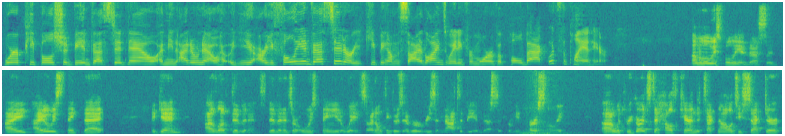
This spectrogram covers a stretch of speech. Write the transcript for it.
where people should be invested now? I mean, I don't know. Are you fully invested or are you keeping on the sidelines waiting for more of a pullback? What's the plan here? I'm always fully invested. I, I always think that, again, I love dividends. Dividends are always paying you to wait, so I don't think there's ever a reason not to be invested for me personally. Uh, with regards to healthcare and the technology sector,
